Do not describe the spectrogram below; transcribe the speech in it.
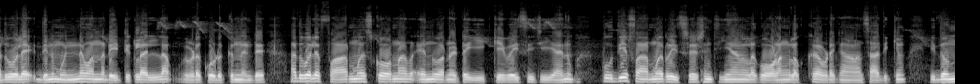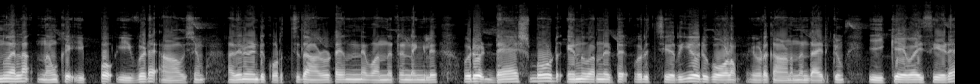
അതുപോലെ ഇതിന് മുന്നേ വന്ന ഡേറ്റുകളെല്ലാം ഇവിടെ കൊടുക്കുന്നുണ്ട്. അതുപോലെ ഫാർമേഴ്സ് കോർണർ എന്ന് പറഞ്ഞിട്ട് ഇ കെ വൈ സി ചെയ്യാനും പുതിയ ഫാർമർ രജിസ്ട്രേഷൻ ചെയ്യാനുള്ള കോളങ്ങളൊക്കെ അവിടെ കാണാൻ സാധിക്കും. ഇതൊന്നുമല്ല നമുക്ക് ഇപ്പോൾ ഇവിടെ ആവശ്യം. അതിനുവേണ്ടി കുറച്ച് താഴോട്ടെ തന്നെ വന്നിട്ടുണ്ടെങ്കിൽ ഒരു ഡാഷ്ബോർഡ് എന്ന് പറഞ്ഞിട്ട് ഒരു ചെറിയൊരു കോളം ഇവിടെ കാണുന്നുണ്ടായിരിക്കും ഇ കെ വൈ സിയുടെ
